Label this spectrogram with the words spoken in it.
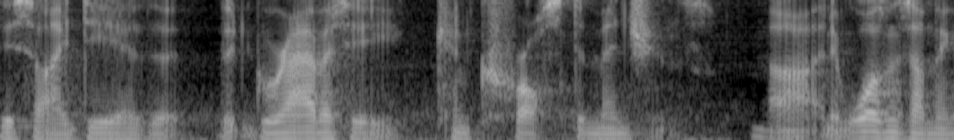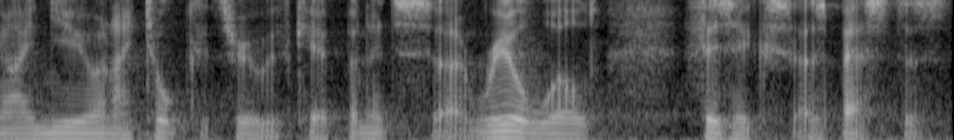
this idea that that gravity can cross dimensions. Mm. Uh, and it wasn't something I knew, and I talked it through with Kip, and it's uh, real world physics as best as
